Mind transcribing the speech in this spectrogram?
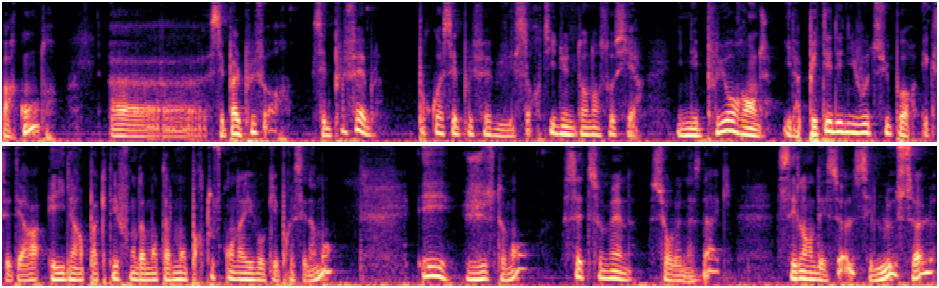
Par contre, euh, c'est pas le plus fort, c'est le plus faible. Pourquoi c'est le plus faible? Il est sorti d'une tendance haussière. Il n'est plus en range, il a pété des niveaux de support, etc. Et il est impacté fondamentalement par tout ce qu'on a évoqué précédemment. Et justement, cette semaine sur le Nasdaq, c'est l'un des seuls, c'est le seul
